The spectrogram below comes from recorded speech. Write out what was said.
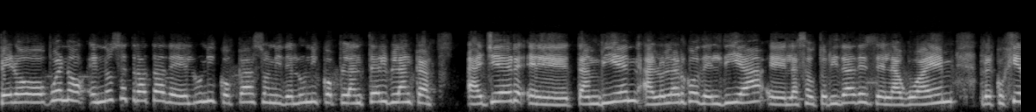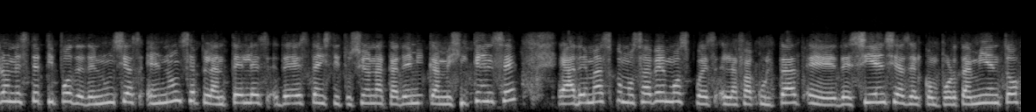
Pero bueno, eh, no se trata del único caso ni del único plantel, Blanca. Ayer eh, también a lo largo del día eh, las autoridades de la UAM recogieron este tipo de denuncias en 11 planteles de esta institución académica mexiquense. Además, como sabemos, pues la Facultad eh, de Ciencias del Comportamiento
